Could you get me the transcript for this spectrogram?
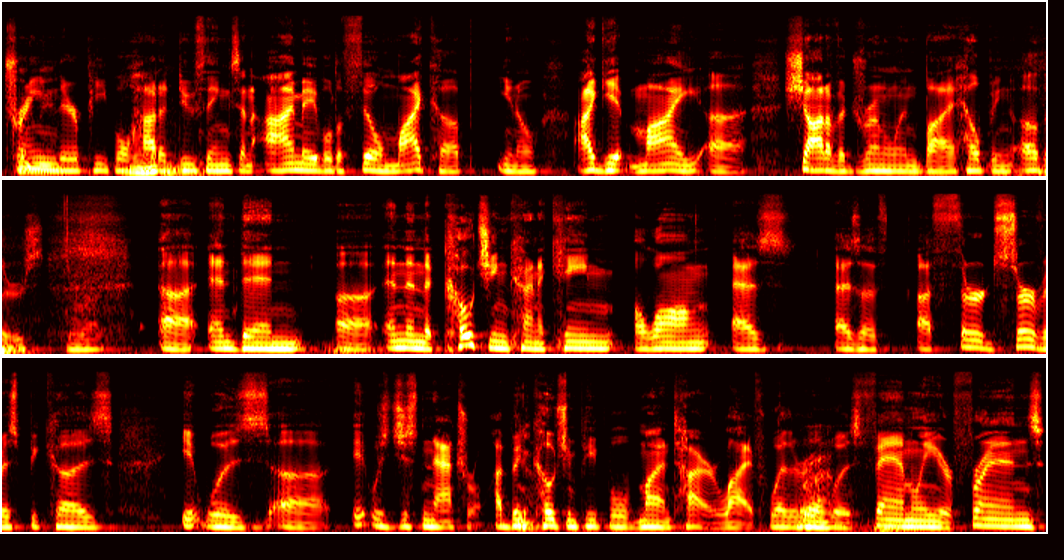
train their people how to do things, and I'm able to fill my cup. You know, I get my uh, shot of adrenaline by helping others. Uh, and then uh, and then the coaching kind of came along as as a, a third service because it was uh, it was just natural. I've been coaching people my entire life, whether Right. it was family or friends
